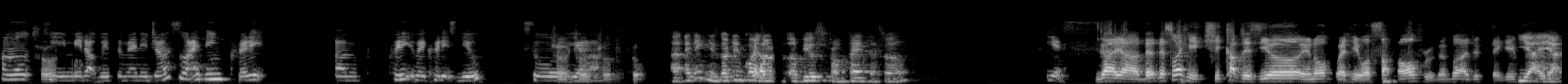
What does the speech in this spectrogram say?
how True. he made up with the manager. So I think credit, um, credit where credit's due. So True, yeah, true, true, true. I I think he's gotten quite a lot of abuse from fans as well. yes. Yeah, yeah. That, that's why he he cups his ear, you know, when he was sucked off. Remember, I just they gave. Yeah, yeah.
